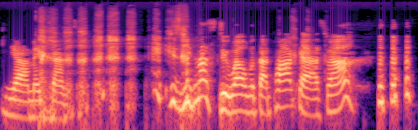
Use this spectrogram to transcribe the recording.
Yeah, makes sense. He must do well with that podcast, huh?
